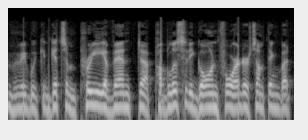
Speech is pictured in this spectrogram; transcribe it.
maybe we can get some pre-event uh, publicity going for it or something. But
